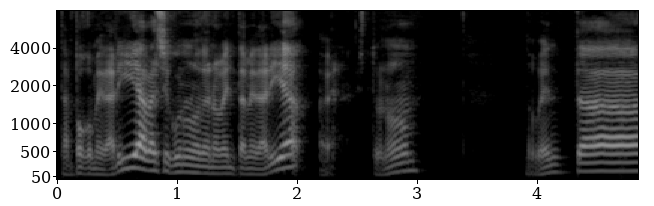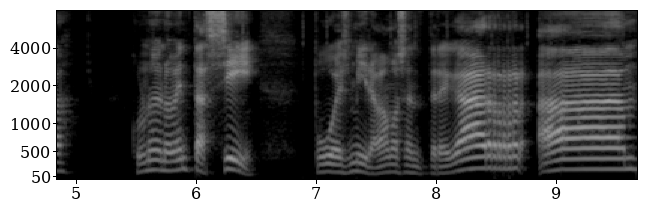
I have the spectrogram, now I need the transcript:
Tampoco me daría. A ver si con uno de 90 me daría. A ver, esto no. 90. Con uno de 90 sí. Pues mira, vamos a entregar a...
